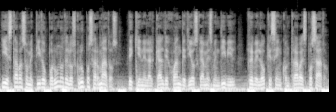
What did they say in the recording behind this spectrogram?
y estaba sometido por uno de los grupos armados, de quien el alcalde Juan de Dios Gámez Mendíbil reveló que se encontraba esposado.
